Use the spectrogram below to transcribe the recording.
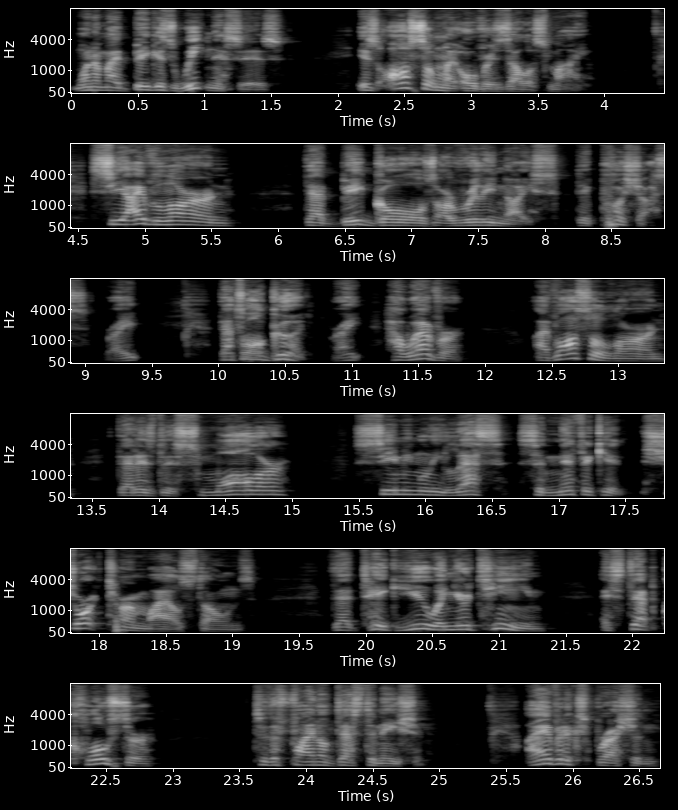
one of my biggest weaknesses is also my overzealous mind. See, I've learned that big goals are really nice. They push us, right? That's all good, right? However, I've also learned that is the smaller, seemingly less significant short term milestones that take you and your team a step closer to the final destination. I have an expression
